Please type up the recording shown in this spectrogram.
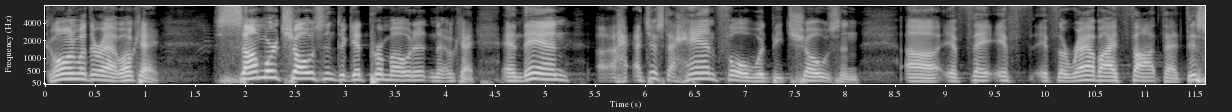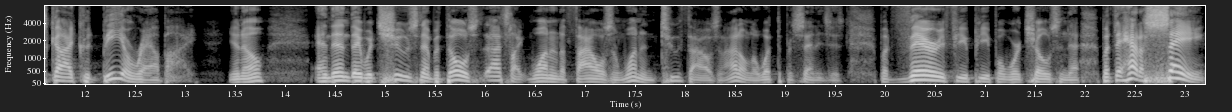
Going with the rap. Okay. Some were chosen to get promoted. And, okay. And then uh, just a handful would be chosen uh, if, they, if, if the rabbi thought that this guy could be a rabbi, you know? And then they would choose them. But those, that's like one in a thousand, one in two thousand. I don't know what the percentage is. But very few people were chosen that. But they had a saying,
